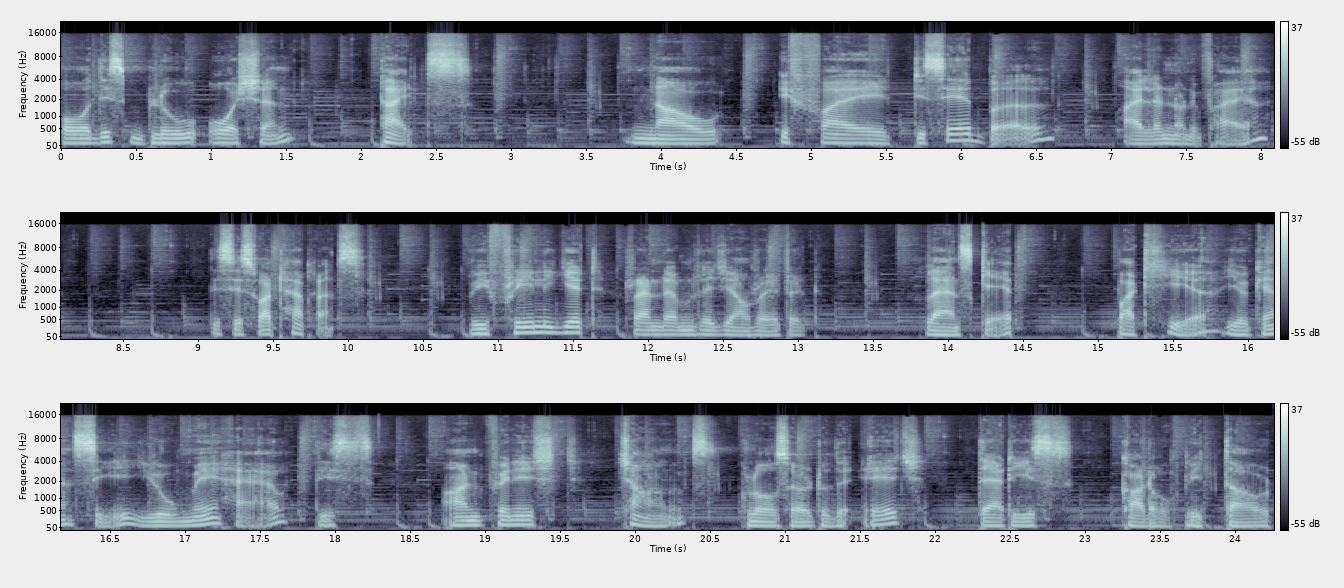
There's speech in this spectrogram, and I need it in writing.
or this blue ocean tides. Now if I disable island modifier, this is what happens. We freely get randomly generated landscape but here you can see you may have this unfinished chunks closer to the edge that is cut off without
